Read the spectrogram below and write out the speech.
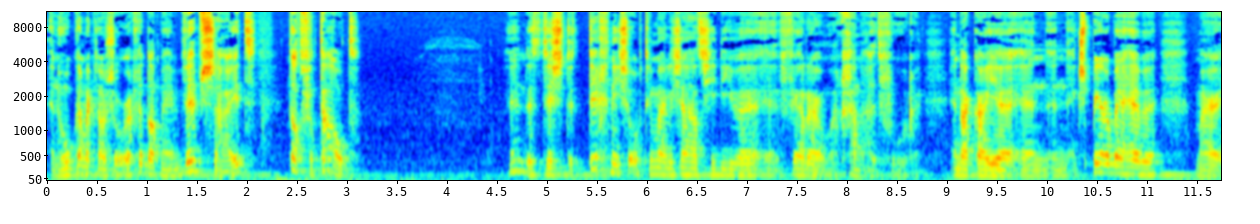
En hoe kan ik nou zorgen dat mijn website dat vertaalt? dus het is de technische optimalisatie die we eh, verder gaan uitvoeren. En daar kan je een, een expert bij hebben, maar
